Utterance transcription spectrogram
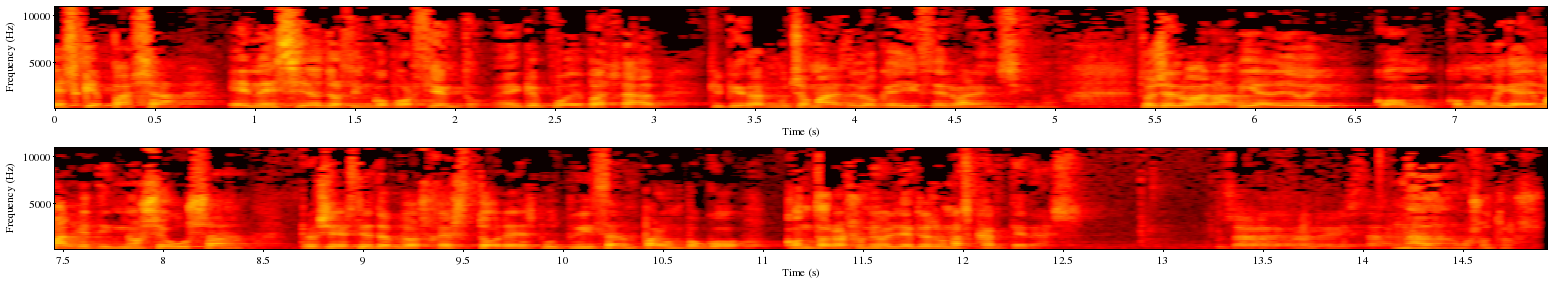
es que pasa en ese otro 5%, ¿eh? que puede pasar que pierdas mucho más de lo que dice el VAR en sí. ¿no? Entonces el VAR a día de hoy como medida de marketing no se usa, pero sí es cierto que los gestores lo utilizan para un poco controlar su nivel de riesgo en las carteras. Muchas gracias por la entrevista. Nada, a vosotros.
